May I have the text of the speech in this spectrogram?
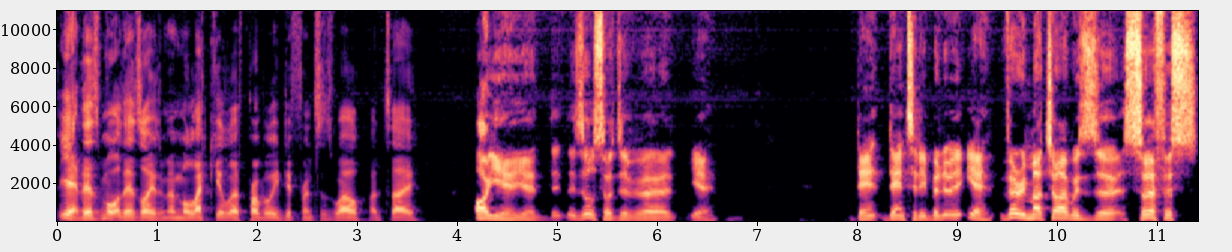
Yeah, there's more. There's like a molecular probably difference as well, I'd say. Oh yeah, yeah. There's all sorts of uh, yeah density, but uh, yeah, very much. I was uh, surface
